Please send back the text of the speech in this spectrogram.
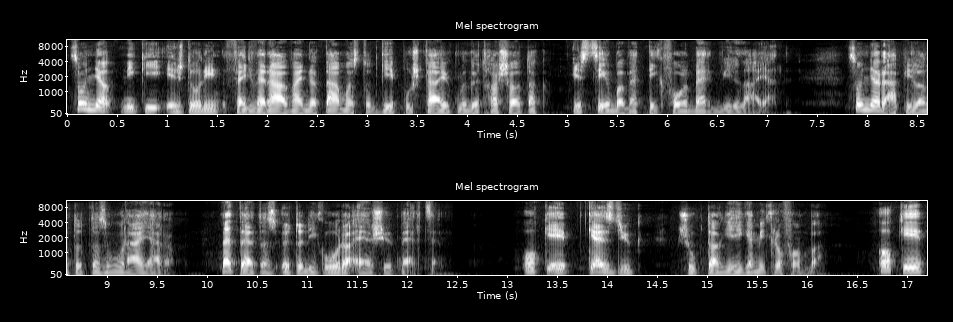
Szonya, Niki és Dorin fegyverállványra támasztott géppuskájuk mögött hasaltak, és célba vették Folberg villáját. Szonya rápillantott az órájára. Letelt az ötödik óra első perce. – Oké, kezdjük! – sukta a gége mikrofonba. – Oké!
